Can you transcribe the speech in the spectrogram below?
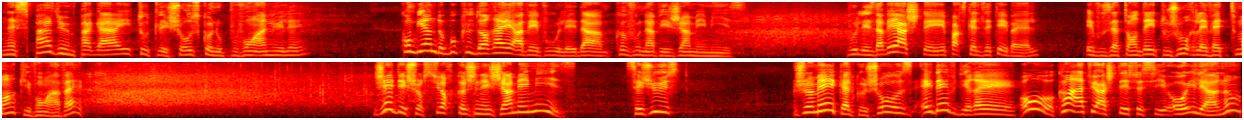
N'est-ce pas d'une pagaille toutes les choses que nous pouvons annuler? Combien de boucles d'oreilles avez-vous, les dames, que vous n'avez jamais mises? Vous les avez achetées parce qu'elles étaient belles, et vous attendez toujours les vêtements qui vont avec. J'ai des chaussures que je n'ai jamais mises. C'est juste. Je mets quelque chose et Dave dirait Oh, quand as-tu acheté ceci? Oh, il y a un an.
